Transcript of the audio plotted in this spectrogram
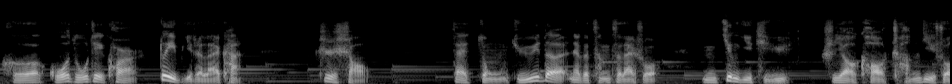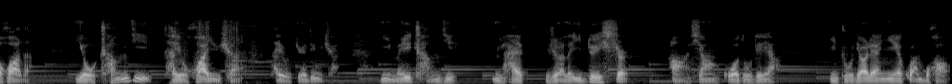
和国足这块对比着来看，至少在总局的那个层次来说，你竞技体育是要靠成绩说话的，有成绩才有话语权，才有决定权。你没成绩，你还惹了一堆事儿啊，像国足这样。你主教练你也管不好，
